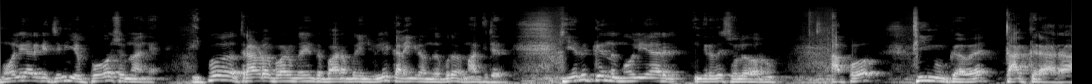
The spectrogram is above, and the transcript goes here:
மோலியார் கட்சின்னு எப்போ சொன்னாங்க. இப்போ திராவிட பாரம்பரியம் இந்த பாரம்பரியம் சொல்லி கலைஞர் வந்த பிறகு மாற்றிட்டார் எதுக்கு அந்த மோலியாருங்கிறத சொல்ல வரணும். அப்போது திமுகவை தாக்குறாரா?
